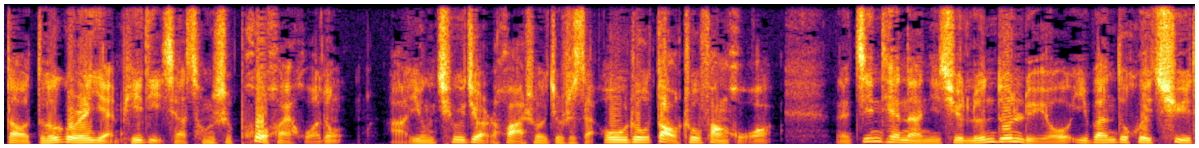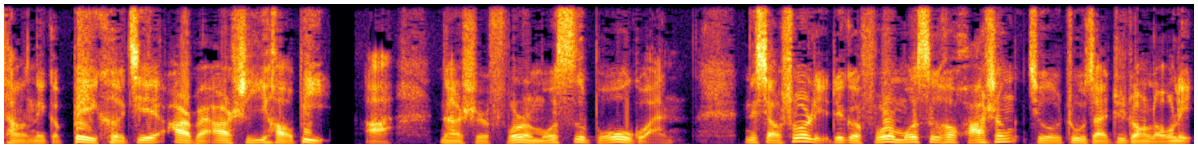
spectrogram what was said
到德国人眼皮底下从事破坏活动，啊，用丘吉尔的话说，就是在欧洲到处放火。那今天呢，你去伦敦旅游，一般都会去一趟那个贝克街二百二十一号 B。啊，那是福尔摩斯博物馆。那小说里，这个福尔摩斯和华生就住在这幢楼里。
